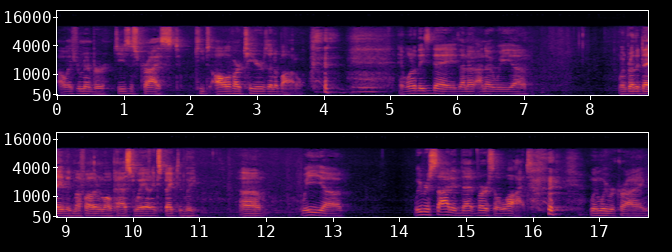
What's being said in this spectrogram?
always remember Jesus Christ keeps all of our tears in a bottle. and one of these days, I know, I know we, uh, when Brother David, my father-in-law, passed away unexpectedly, uh, we uh, we recited that verse a lot when we were crying,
